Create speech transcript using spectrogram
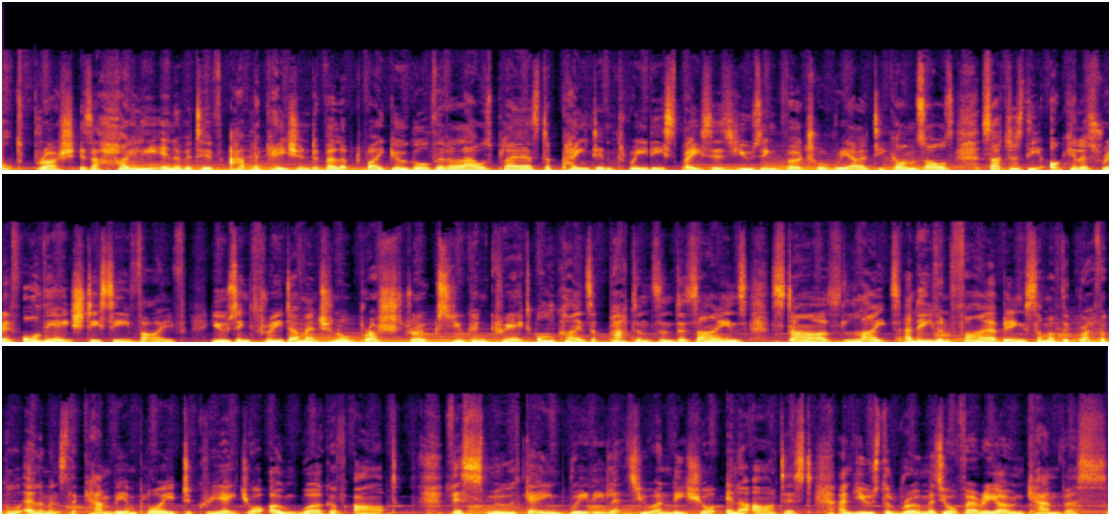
Tilt Brush is a highly innovative application developed by Google that allows players to paint in 3D spaces using virtual reality consoles such as the Oculus Rift or the HTC Vive. Using three-dimensional brush strokes, you can create all kinds of patterns and designs, stars, lights, and even fire being some of the graphical elements that can be employed to create your own work of art. This smooth game really lets you unleash your inner artist and use the room as your very own canvas.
